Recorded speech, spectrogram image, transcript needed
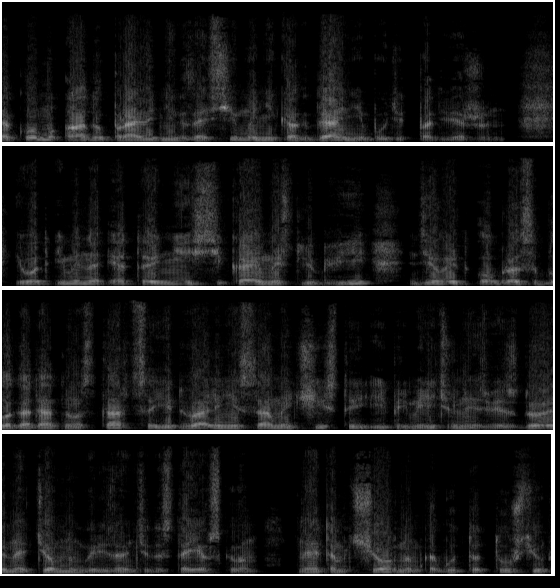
Такому аду праведник Зосима никогда не будет подвержен. И вот именно эта неиссякаемость любви делает образ благодатного старца едва ли не самой чистой и примирительной звездой на темном горизонте Достоевского, на этом черном, как будто тушью,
